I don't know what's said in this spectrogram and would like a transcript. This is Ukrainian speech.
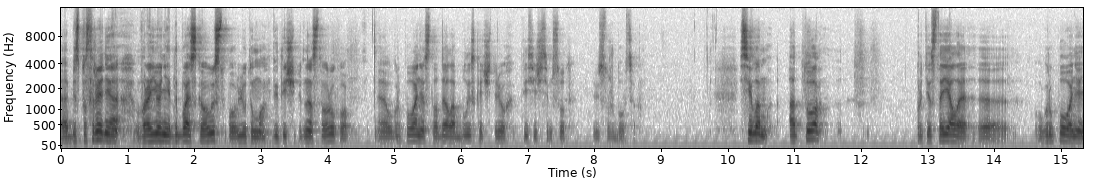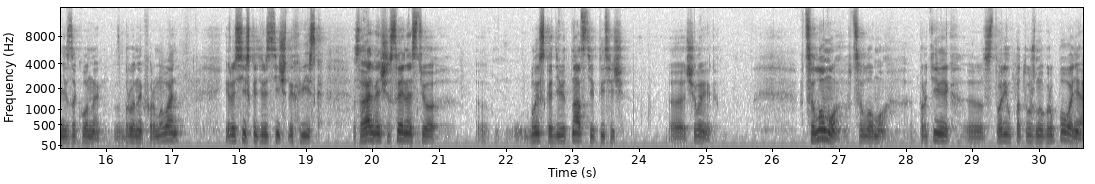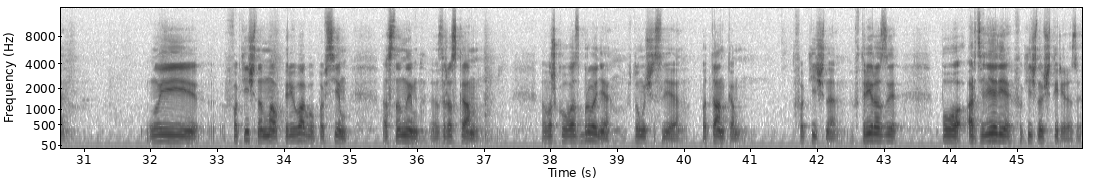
Е, Безпосередньо в районі Дебальського виступу в лютому 2015 року е, угрупування складало близько 4700 військовослужбовців. Силам АТО протистояло е, угруповання незаконних збройних формувань і російсько-терористичних військ загальною чисельністю близько 19 тисяч чоловік. В цілому, в цілому противник е, створив потужне угруповання, ну і фактично мав перевагу по всім основним зразкам важкого озброєння, в тому числі по танкам фактично в три рази, по артилерії фактично в чотири рази.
